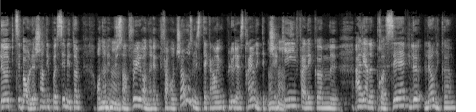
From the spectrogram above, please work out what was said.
là. Puis, tu sais, bon, le champ des possibles est un... On aurait pu s'enfuir, on aurait pu faire autre chose, mais c'était quand même plus restreint. On était checké, il fallait comme euh, aller à notre procès. Puis là, là, on est comme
